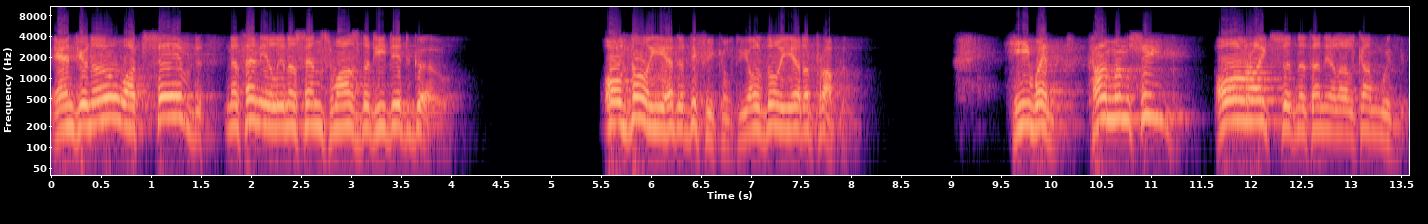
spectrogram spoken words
And you know what saved Nathanael, in a sense, was that he did go. Although he had a difficulty, although he had a problem. He went. Come and see. All right, said Nathanael, I'll come with you.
